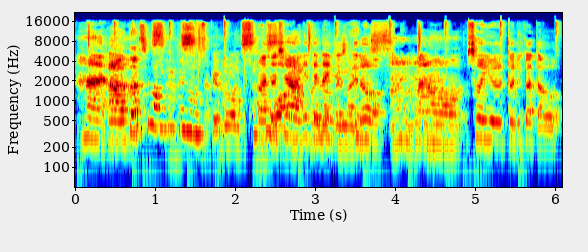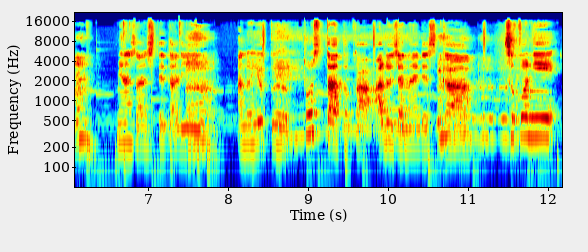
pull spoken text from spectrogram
はい。あ、私は見てますけど、さ私はあげてないんですけど、あうん。うんあの、そういう撮り方をうん。皆さんしてたり、うん。あの、よくポスターとかあるじゃないですか。そこに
